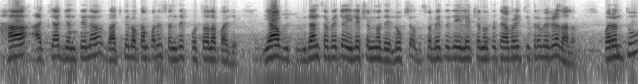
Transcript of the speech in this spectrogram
हा आजच्या जनतेनं राजकीय लोकांपर्यंत संदेश पोचवला पाहिजे. या वि- विधानसभेच्या इलेक्शनमध्ये लोकसभेचं जे इलेक्शन होतं त्यावेळी चित्र वेगळं झालं. परंतु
